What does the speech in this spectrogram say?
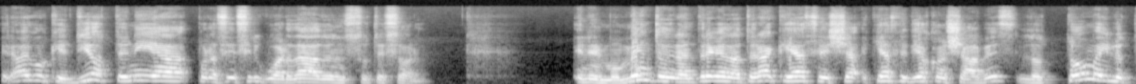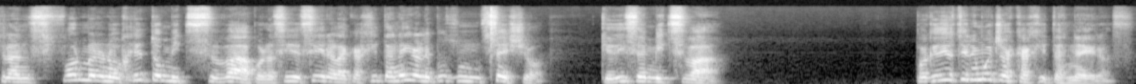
Era algo que Dios tenía, por así decir, guardado en su tesoro. En el momento de la entrega de la Torah, ¿qué hace, qué hace Dios con llaves? Lo toma y lo transforma en un objeto mitzvah, por así decir. A la cajita negra le puso un sello que dice mitzvah. Porque Dios tiene muchas cajitas negras.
